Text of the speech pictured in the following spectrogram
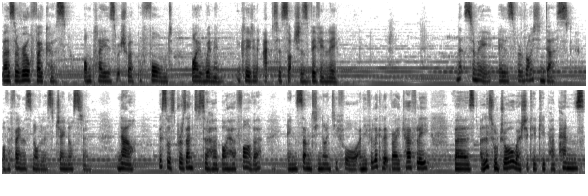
there's a real focus on plays which were performed by women, including actors such as Vivien Leigh. Next to me is the writing desk of the famous novelist Jane Austen. Now, this was presented to her by her father in 1794 and if you look at it very carefully there's a little drawer where she could keep her pens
